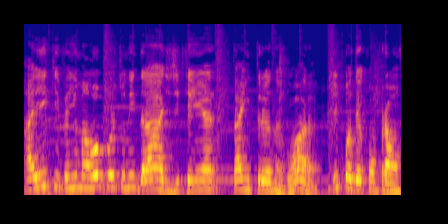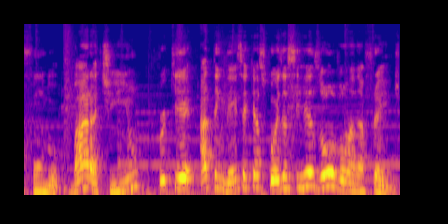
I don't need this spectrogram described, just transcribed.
Aí que vem uma oportunidade de quem está é, entrando agora de poder comprar um fundo baratinho, porque a tendência é que as coisas se resolvam lá na frente.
